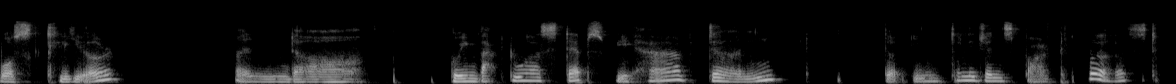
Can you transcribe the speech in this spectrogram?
was clear. And uh, going back to our steps, we have done the intelligence part first.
